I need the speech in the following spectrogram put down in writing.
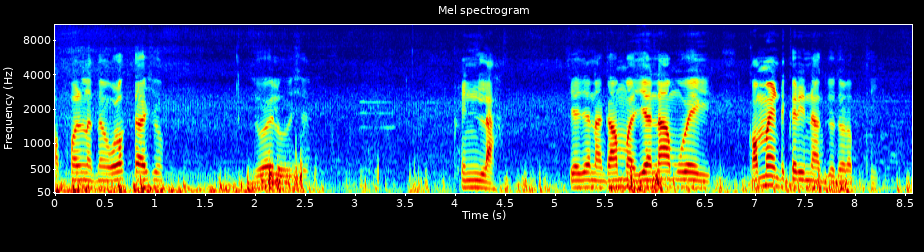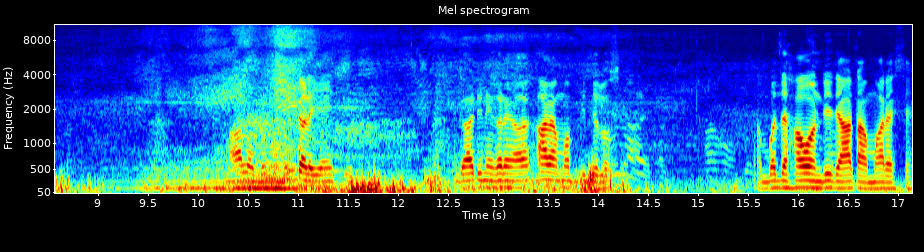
આ ફળને તમે ઓળખતા હશો? જોયેલું છે ફિનલા. જે જેના ગામમાં જે નામ હોય કમેન્ટ કરી નાખજો તરફથી. હાલો, બધું નીકળી અહીંથી. ગાડીને ઘરે આરામ આપી દીધેલો છે. બધા હવાની રીતે આટા મારે છે.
